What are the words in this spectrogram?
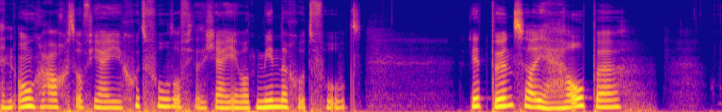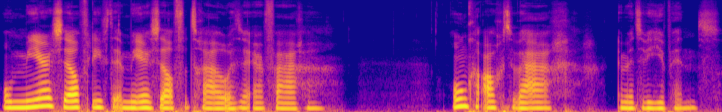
En ongeacht of jij je goed voelt of dat jij je wat minder goed voelt, dit punt zal je helpen om meer zelfliefde en meer zelfvertrouwen te ervaren. Ongeacht waar en met wie je bent.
